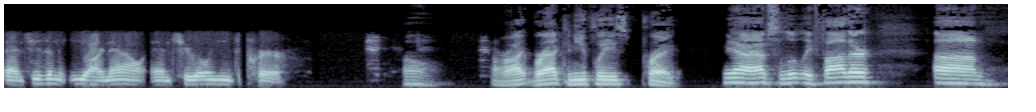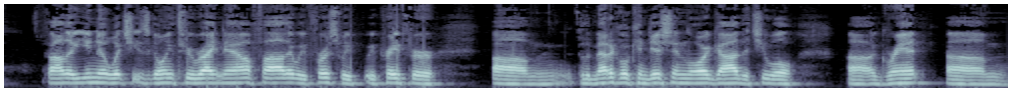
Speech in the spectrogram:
and she's in the ER now, and she really needs prayer. Oh, all right, Brad, can you please pray? Yeah, absolutely, Father. Um, Father, you know what she's going through right now, Father. We first we we pray for um, for the medical condition, Lord God, that you will uh, grant um,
